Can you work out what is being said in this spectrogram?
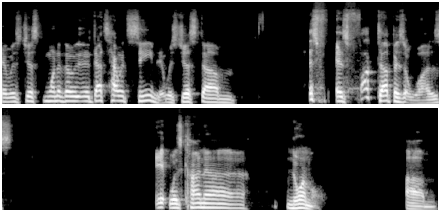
It was just one of those. That's how it seemed. It was just um, as as fucked up as it was. It was kind of normal. Um,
